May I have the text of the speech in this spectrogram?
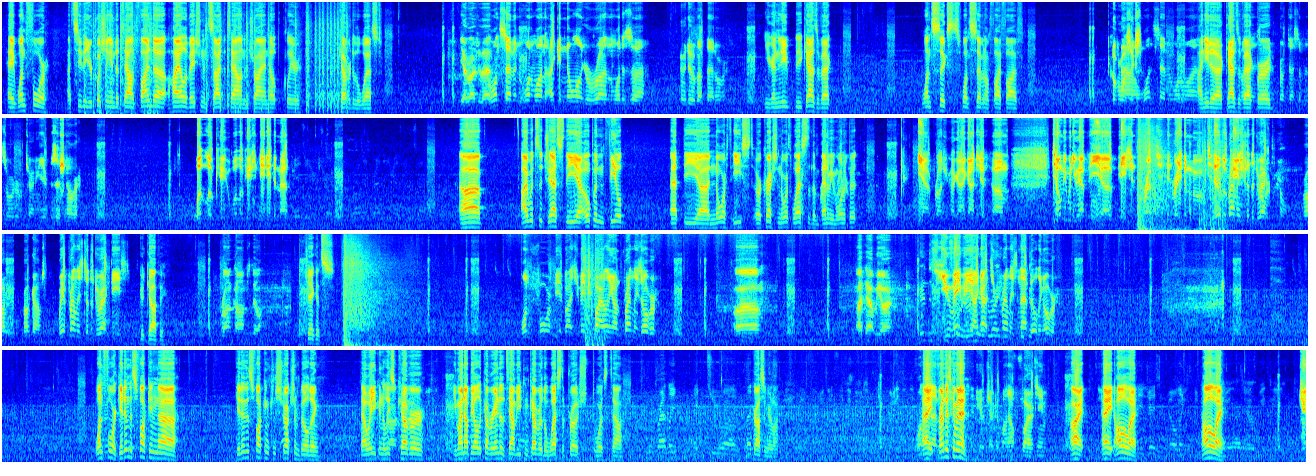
Hey, 1-4. I see that you're pushing into town. Find a high elevation inside the town and try and help clear cover to the west. Yeah, roger that. One seven one one. I can no longer run. What is uh? What do we do about that? Over. You're gonna need the CASEVAC. 1-6 is 1-7 on 5-5. Over one six. One seven one one. I need a CASEVAC bird. Protest of disorder. Returning to your position. Over. What loca What location do you need the map? Uh, I would suggest the uh, open field at the uh, northeast, or correction, northwest of the enemy mortar pit. Yeah, Roger. I got, I got you. Um, tell me when you have the uh, patient prepped and ready to move to We that have friendlies location. to the direct. Wrong, wrong comms. We have friendlies to the direct east. Good copy. Wrong com still. Jenkins. One four. Be advised, you may be firing on friendlies. Over. Um, I doubt we are. You're in the You zone, may be. I got on the two right. friendlies in that go. building. Over. One four. Get in this fucking uh, get in this fucking construction building. That way you can at least cover. You might not be able to cover into the town, but you can cover the west approach towards the town, Bradley, make it to uh, Red crossing your line. One Hey, seven. friendly's coming in. You gotta check up on Alpha Fire Team. All right. Hey, Holloway. adjacent building. Holloway.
